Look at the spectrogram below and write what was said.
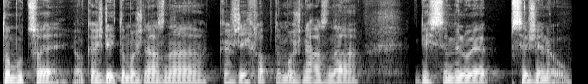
tomu, co je. Jo, každý to možná zná, každý chlap to možná zná, když se miluje se ženou.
